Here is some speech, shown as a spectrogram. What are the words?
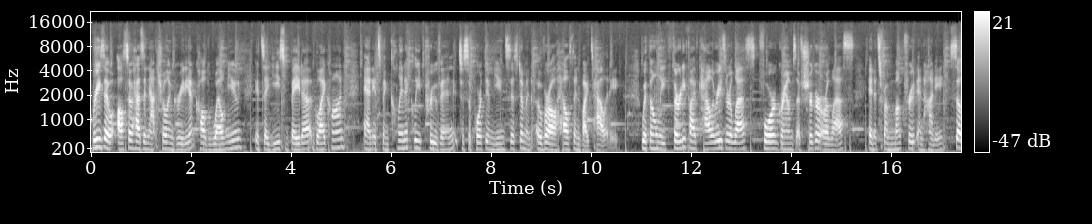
Breezzo also has a natural ingredient called Wellmune. It's a yeast beta glucan, and it's been clinically proven to support the immune system and overall health and vitality. With only 35 calories or less, 4 grams of sugar or less, and it's from monk fruit and honey. So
